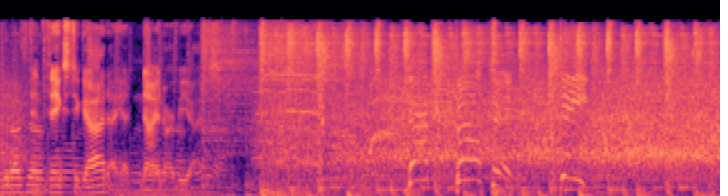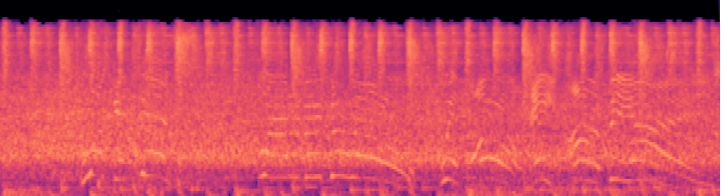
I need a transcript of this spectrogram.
And thanks to God, I had nine RBIs. That's belted deep. Look at this! Vladimir Guerrero with all eight RBIs.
